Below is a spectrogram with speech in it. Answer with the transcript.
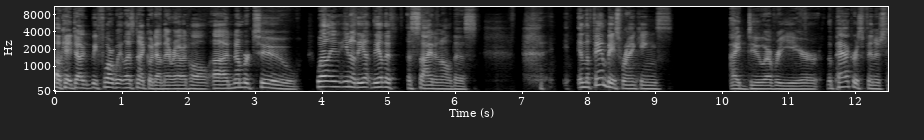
Okay, Doug, before we let's not go down that rabbit hole. Uh, number two. Well, and you know, the the other aside in all this, in the fan base rankings I do every year, the Packers finished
